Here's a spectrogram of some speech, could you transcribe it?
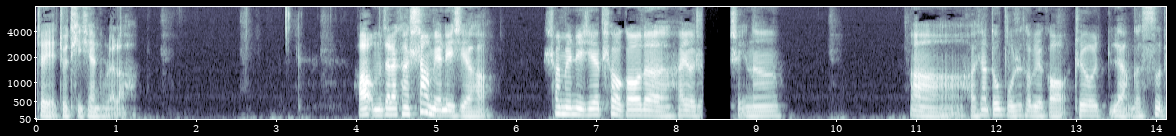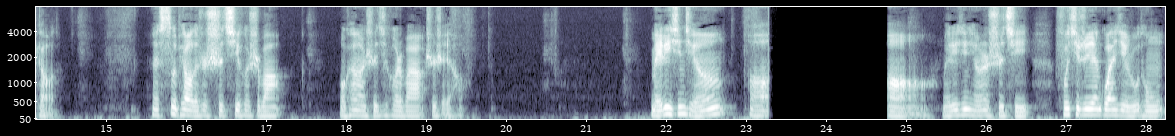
这也就体现出来了哈。好，我们再来看上面这些哈，上面这些票高的还有谁呢？啊，好像都不是特别高，只有两个四票的。那四票的是十七和十八，我看看十七和十八是谁哈？美丽心情哦哦，美丽心情是十七。夫妻之间关系如同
